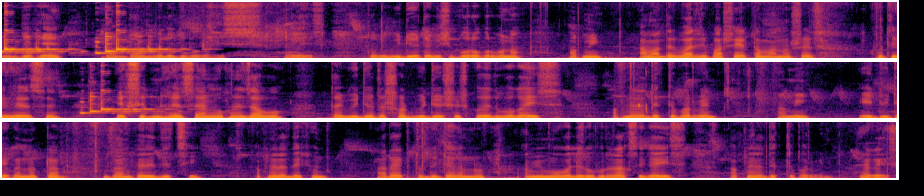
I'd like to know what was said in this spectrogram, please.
বুক দেখে দামটা বলে দেবো গাইস হ্যাঁ গাইস তবে ভিডিওটা বেশি বড় করব না। আপনি আমাদের বাড়ির পাশে একটা মানুষের ক্ষতি হয়েছে অ্যাক্সিডেন্ট হয়েছে, আমি ওখানে যাব। তাই ভিডিওটা শর্ট ভিডিও শেষ করে দেবো গাইস আপনারা দেখতে পারবেন, আমি এই দুই টাকার নোটটার জানকারি দিচ্ছি। আপনারা দেখুন আরও একটা দুই টাকার নোট আমি মোবাইলের উপরে রাখছি গাইস আপনারা দেখতে পারবেন। হ্যাঁ গাইস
